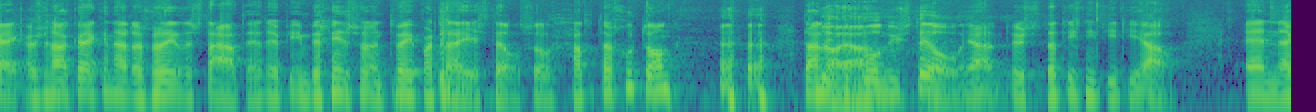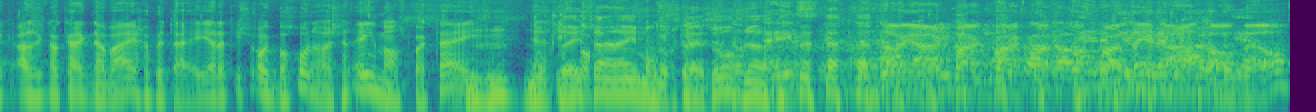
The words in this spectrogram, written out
Kijk, als je nou kijkt naar de Verenigde Staten... dan heb je in beginsel een twee-partijenstelsel. Gaat het daar goed dan? daar nou, is de boel ja. nu stil. Ja, dus dat is niet ideaal. En als ik nou kijk naar mijn eigen partij... ja, dat is ooit begonnen als een eenmanspartij. Mm -hmm. Nog steeds toch... een eenmanspartij, toch? Ja. nou ja, qua, qua, qua, qua ledenaantal wel...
